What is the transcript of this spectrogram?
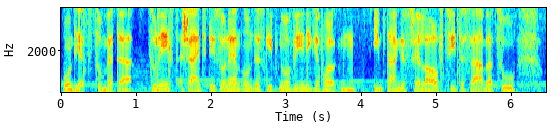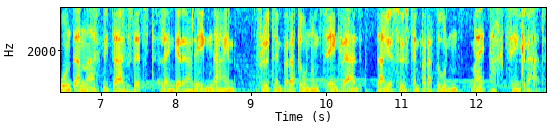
Und jetzt zum Wetter. Zunächst scheint die Sonne und es gibt nur wenige Wolken. Im Tagesverlauf zieht es aber zu und am Nachmittag setzt längerer Regen ein. Frühtemperaturen um 10 Grad, Tageshöchsttemperaturen bei 18 Grad.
